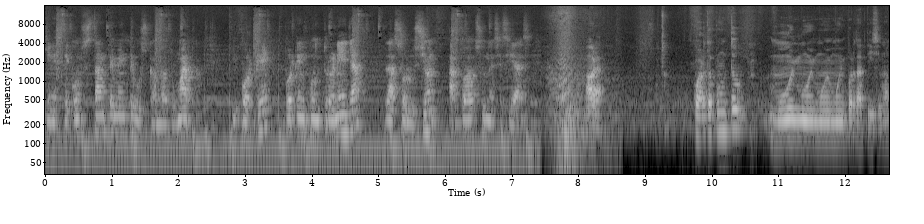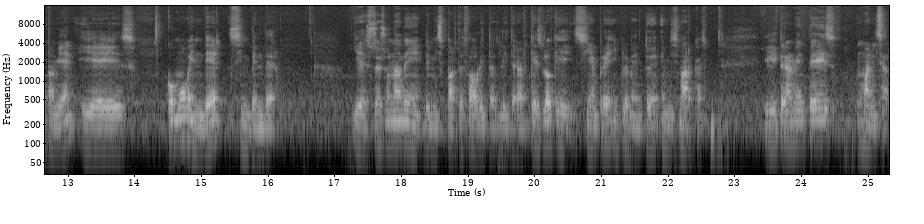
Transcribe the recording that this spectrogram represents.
quien esté constantemente buscando a tu marca. ¿Y por qué? Porque encontró en ella la solución a todas sus necesidades. Ahora, cuarto punto, muy, muy, muy, muy importantísimo también, y es cómo vender sin vender. Y esto es una de, mis partes favoritas, literal, que es lo que siempre implemento en, en mis marcas. Y literalmente es humanizar.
